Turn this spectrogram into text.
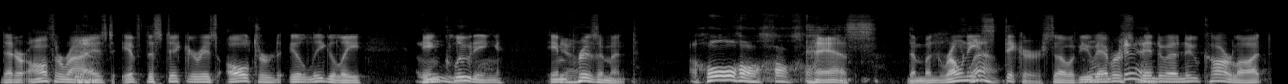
that are authorized if the sticker is altered illegally, including imprisonment. Oh, a whole, whole, whole, whole. Yes, the Monroney Wow. sticker. So if you've ever been to a new car lot,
